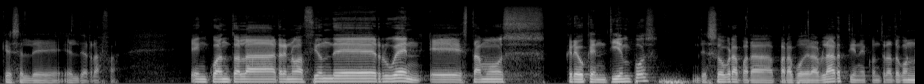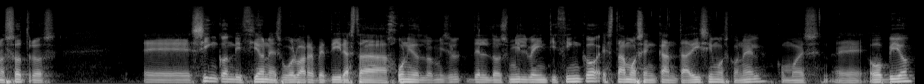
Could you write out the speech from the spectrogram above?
que es el de, el de Rafa. En cuanto a la renovación de Rubén, eh, estamos creo que en tiempos de sobra para, para poder hablar. Tiene contrato con nosotros eh, sin condiciones, vuelvo a repetir, hasta junio del 2025. Estamos encantadísimos con él, como es eh, obvio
